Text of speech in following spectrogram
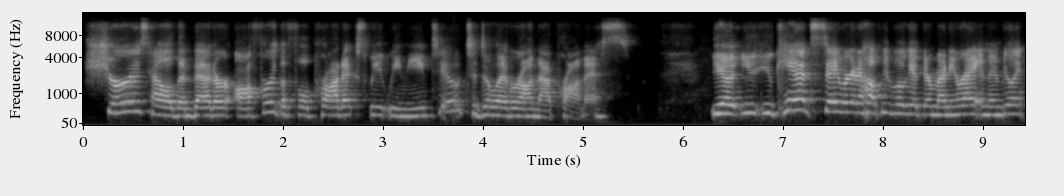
sure as hell then better offer the full product suite we need to to deliver on that promise. You know, you, you can't say we're going to help people get their money right and then be like,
